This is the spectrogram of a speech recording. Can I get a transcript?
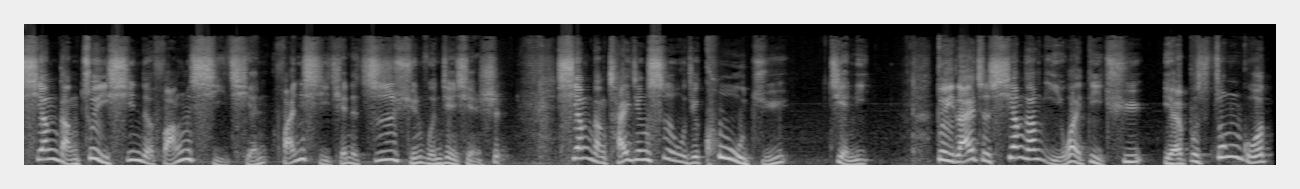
香港最新的防洗钱、反洗钱的咨询文件显示，香港财经事务及库局建立，对来自香港以外地区，也不是中国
